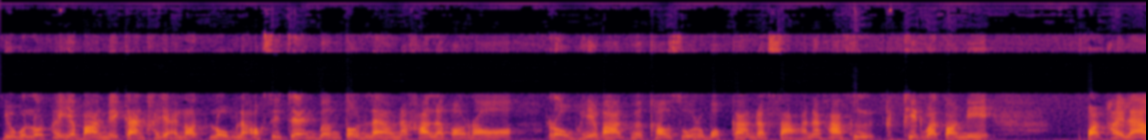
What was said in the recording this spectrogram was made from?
อยู่บนรถพยาบาลด้วยการขยายหลอดลมและออกซิเจนเบื้องต้นแล้วนะคะ แล้วก็รอโรงพยาบาลเพื่อเข้าสู่ระบบการรักษานะคะ คือคิดว่าตอนนี้ปลอดภัยแล้ว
